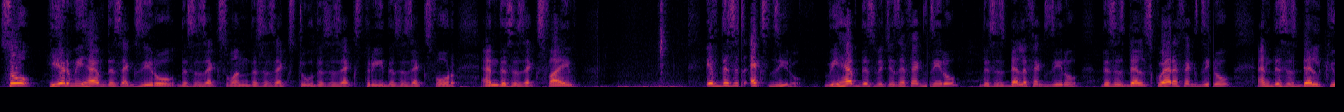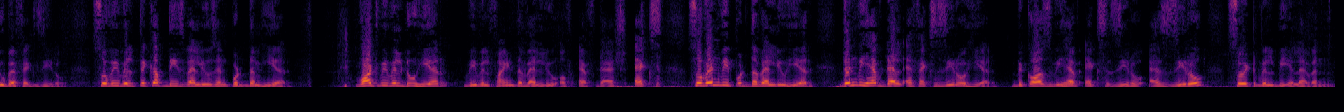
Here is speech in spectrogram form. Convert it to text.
So here we have this x0, this is x1, this is x2, this is x3, this is x4, and this is x5. If this is x0, we have this which is fx0, this is del fx0, this is del square fx0, and this is del cube fx0. So we will pick up these values and put them here. What we will do here, we will find the value of f dash x. So when we put the value here, then we have del fx0 here. Because we have x0 as 0, so it will be 11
